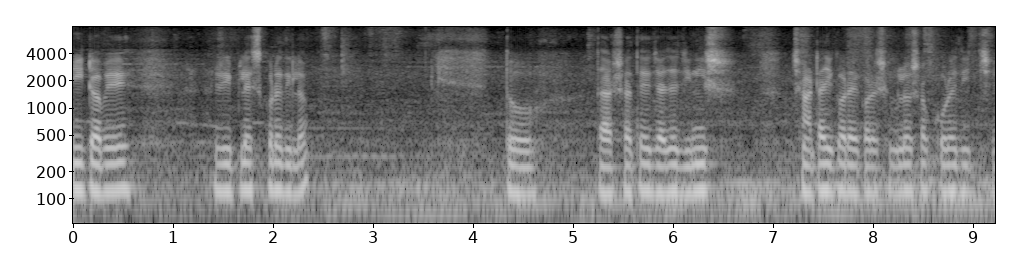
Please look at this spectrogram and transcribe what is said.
এই টবে রিপ্লেস করে দিল। তো তার সাথে যা যা জিনিস ছাঁটাই করে করে সেগুলো সব করে দিচ্ছে।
